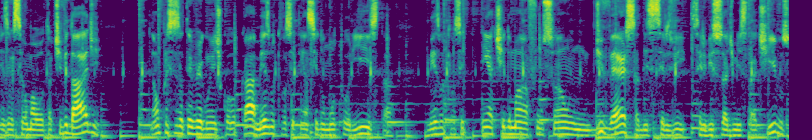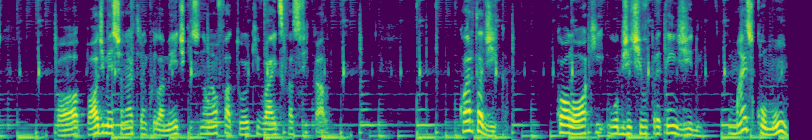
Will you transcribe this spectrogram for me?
exercer uma outra atividade, não precisa ter vergonha de colocar, mesmo que você tenha sido um motorista, mesmo que você tenha tido uma função diversa desses servi serviços administrativos, pode mencionar tranquilamente que isso não é um fator que vai desclassificá-lo. Quarta dica: coloque o objetivo pretendido. O mais comum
